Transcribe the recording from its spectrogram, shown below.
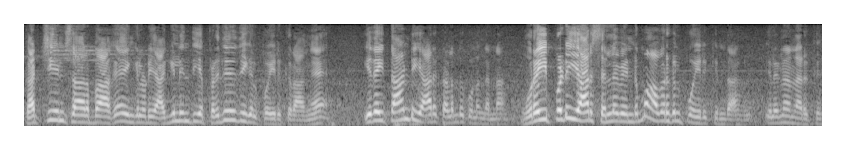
கட்சியின் சார்பாக எங்களுடைய அகில இந்திய பிரதிநிதிகள் போயிருக்கிறாங்க. இதை தாண்டி யார் கலந்துக்கணுங்கன்னா முறைப்படி யார் செல்ல வேண்டுமோ அவர்கள் போயிருக்கின்றார்கள். இதில் என்ன இருக்கு?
